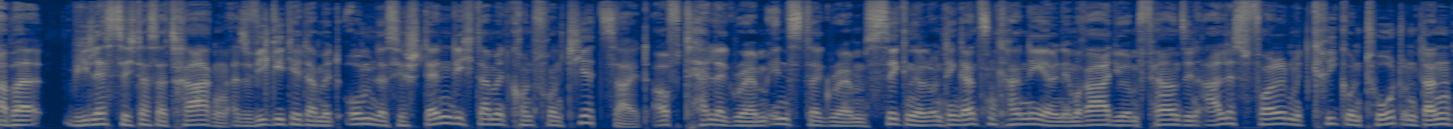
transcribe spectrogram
Uh. Aber wie lässt sich das ertragen? Also wie geht ihr damit um, dass ihr ständig damit konfrontiert seid? Auf Telegram, Instagram, Signal und den ganzen Kanälen, im Radio, im Fernsehen, alles voll mit Krieg und Tod und dann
